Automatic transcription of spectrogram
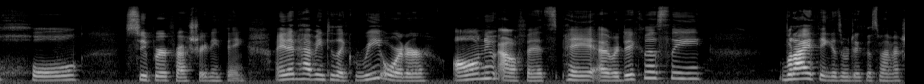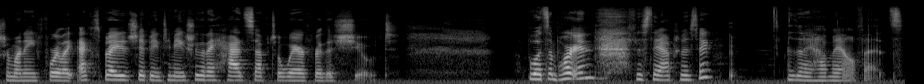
whole super frustrating thing. I ended up having to like reorder all new outfits, pay a ridiculously what I think is a ridiculous amount of extra money for like expedited shipping to make sure that I had stuff to wear for the shoot. But what's important to stay optimistic is that I have my outfits.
